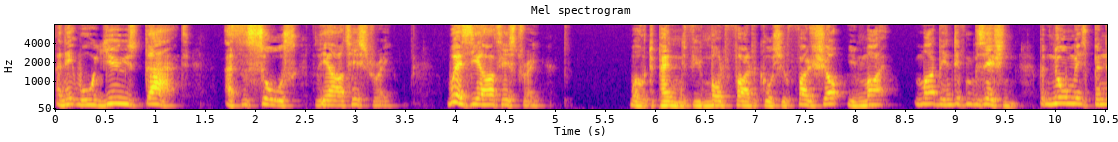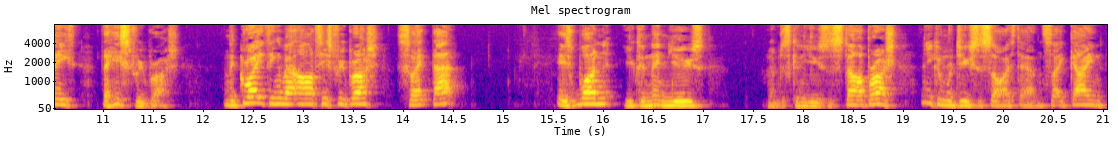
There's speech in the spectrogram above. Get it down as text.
and it will use that as the source for the art history. Where's the art history? Well, depending if you've modified, of course, your Photoshop, you might might be in a different position, but normally it's beneath the history brush. And the great thing about art history brush, select that, is one, you can then use, I'm just going to use the star brush, and you can reduce the size down, say again,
